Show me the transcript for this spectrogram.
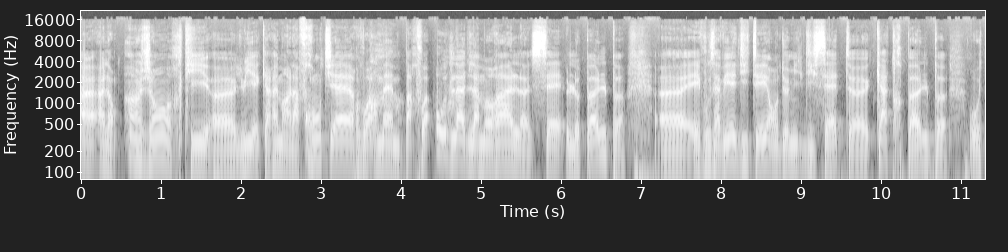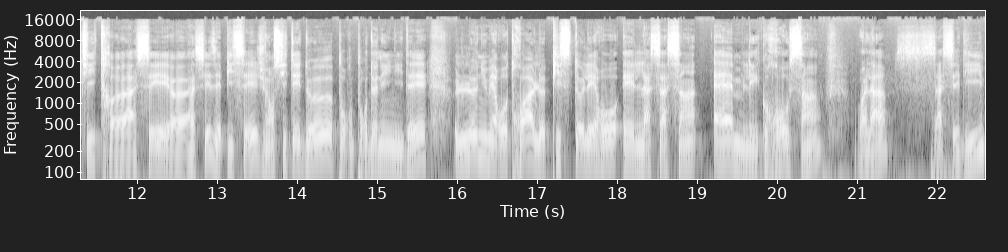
Euh, alors, un genre qui, euh, lui, est carrément à la frontière, voire même parfois au-delà de la morale, c'est le pulp. Euh, et vous avez édité en 2017 quatre pulps au titre assez, assez épicé. Je vais en citer deux pour, pour donner une idée. Le numéro 3, Le pistolero et l'assassin aiment les gros seins. Voilà, ça c'est dit.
